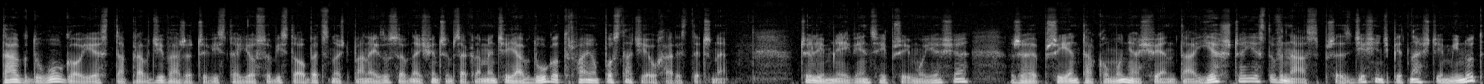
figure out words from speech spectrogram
tak długo jest ta prawdziwa, rzeczywista i osobista obecność Pana Jezusa w Najświętszym Sakramencie, jak długo trwają postacie eucharystyczne. Czyli mniej więcej przyjmuje się, że przyjęta Komunia Święta jeszcze jest w nas przez 10-15 minut,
